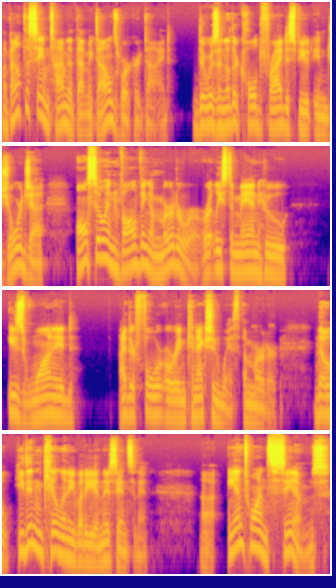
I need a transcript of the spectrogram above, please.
about the same time that that McDonald's worker died, there was another cold fry dispute in Georgia, also involving a murderer, or at least a man who is wanted either for or in connection with a murder. Though he didn't kill anybody in this incident. Uh, Antoine Sims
